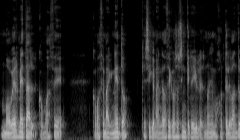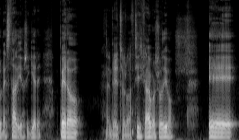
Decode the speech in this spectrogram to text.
mover metal, como hace, como hace Magneto, que sí que Magneto hace cosas increíbles, ¿no? Y a lo mejor te levanta un estadio si quiere. Pero, De hecho, lo hace. sí, claro, por eso lo digo. Eh,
